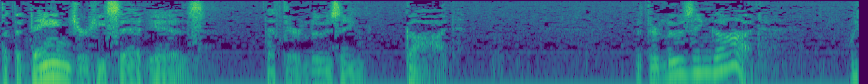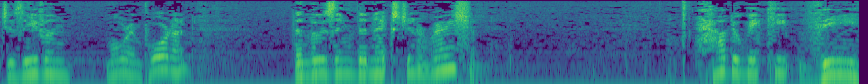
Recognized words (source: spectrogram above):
But the danger, he said, is that they're losing God that they're losing God, which is even more important than losing the next generation. How do we keep the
